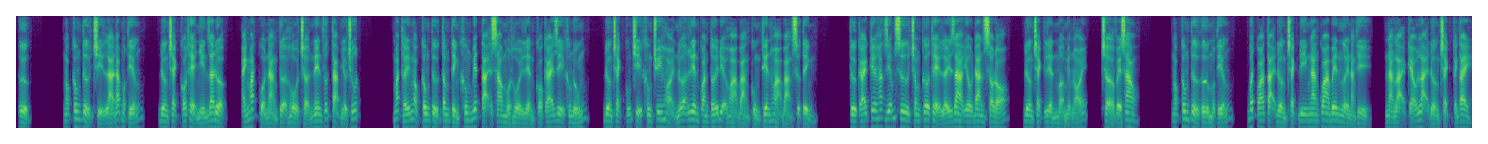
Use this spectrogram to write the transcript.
Ừ. Ngọc công tử chỉ là đáp một tiếng đường trạch có thể nhìn ra được, ánh mắt của nàng tựa hồ trở nên phức tạp nhiều chút. Mắt thấy ngọc công tử tâm tình không biết tại sao một hồi liền có cái gì không đúng, đường trạch cũng chỉ không truy hỏi nữa liên quan tới địa hỏa bảng cùng thiên hỏa bảng sự tình. Từ cái kia hắc diễm sư trong cơ thể lấy ra yêu đan sau đó, đường trạch liền mở miệng nói, trở về sao? Ngọc công tử ừ một tiếng, bất quá tại đường trạch đi ngang qua bên người nàng thì, nàng lại kéo lại đường trạch cánh tay.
